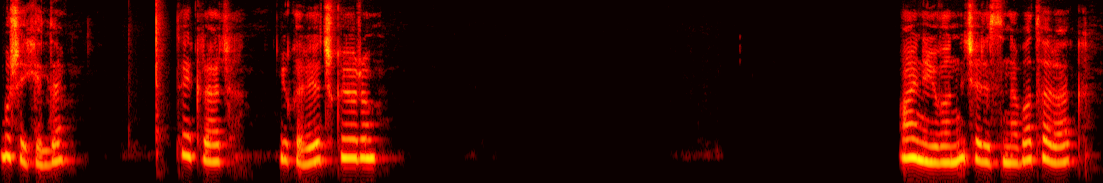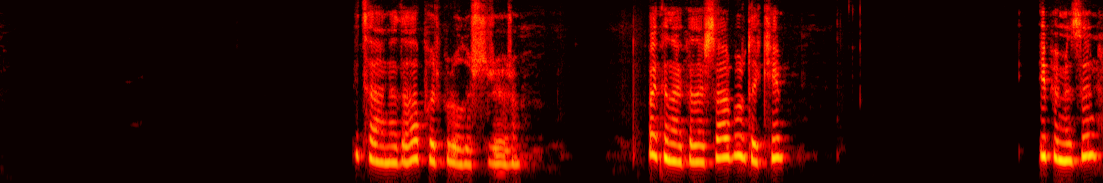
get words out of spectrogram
Bu şekilde tekrar yukarıya çıkıyorum. Aynı yuvanın içerisine batarak bir tane daha pırpır oluşturuyorum. Bakın arkadaşlar buradaki ipimizin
